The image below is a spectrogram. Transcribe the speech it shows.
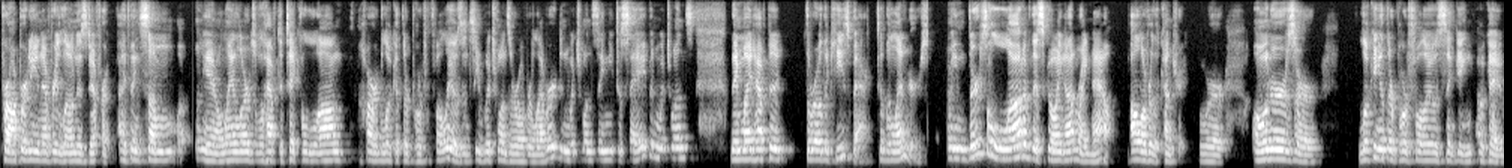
property and every loan is different. I think some, you know, landlords will have to take a long, hard look at their portfolios and see which ones are overlevered and which ones they need to save and which ones they might have to throw the keys back to the lenders. I mean, there's a lot of this going on right now all over the country where owners are looking at their portfolios thinking, okay,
